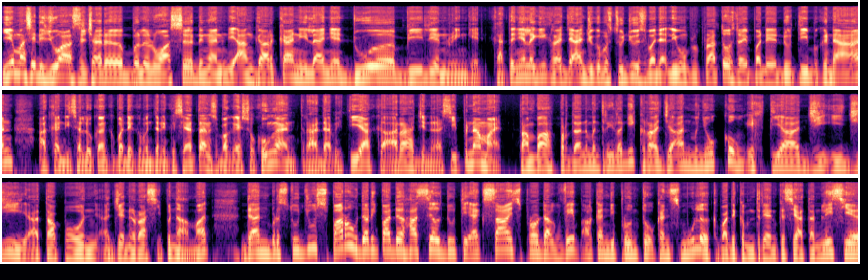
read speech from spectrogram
ia masih dijual secara berleluasa dengan dianggarkan nilainya 2 bilion ringgit. Katanya lagi lagi kerajaan juga bersetuju sebanyak 50% daripada duti berkenaan akan disalurkan kepada Kementerian Kesihatan sebagai sokongan terhadap ikhtiar ke arah generasi penamat. Tambah Perdana Menteri lagi kerajaan menyokong ikhtiar GEG ataupun generasi penamat dan bersetuju separuh daripada hasil duty excise produk vape akan diperuntukkan semula kepada Kementerian Kesihatan Malaysia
